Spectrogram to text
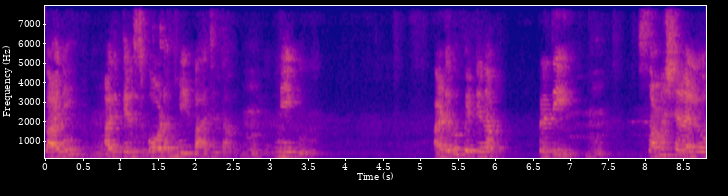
కానీ అది తెలుసుకోవడం మీ బాధ్యత. నీకు అడుగు పెట్టిన ప్రతి సమస్యలలో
